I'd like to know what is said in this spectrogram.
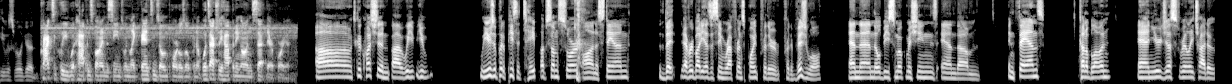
he was really good. Practically, what happens behind the scenes when like Phantom Zone portals open up? What's actually happening on set there for you? Uh, it's a good question. Uh, we you we usually put a piece of tape of some sort on a stand that everybody has the same reference point for their for the visual, and then there'll be smoke machines and um and fans kind of blowing, and you just really try to.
